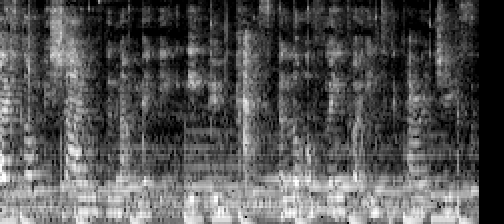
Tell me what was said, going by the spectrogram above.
Guys, don't be shy with the nutmeg. It, impacts a lot of flavour into the carrot juice.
